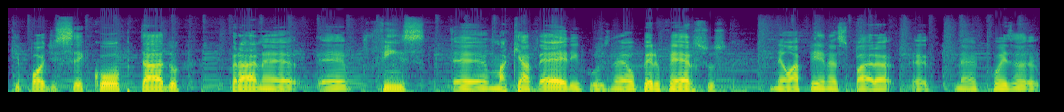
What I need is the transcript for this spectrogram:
que pode ser cooptado para né, é, fins é, maquiavélicos né, ou perversos, não apenas para é, né, coisa.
